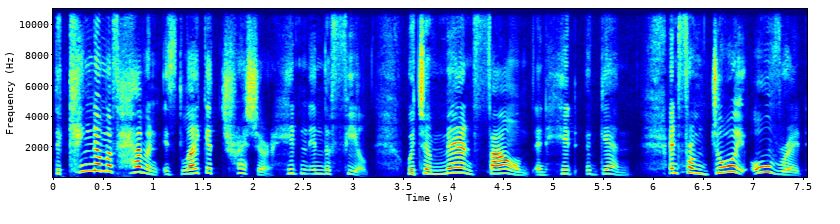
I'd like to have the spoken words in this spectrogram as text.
The kingdom of heaven is like a treasure hidden in the field, which a man found and hid again. And from joy over it,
